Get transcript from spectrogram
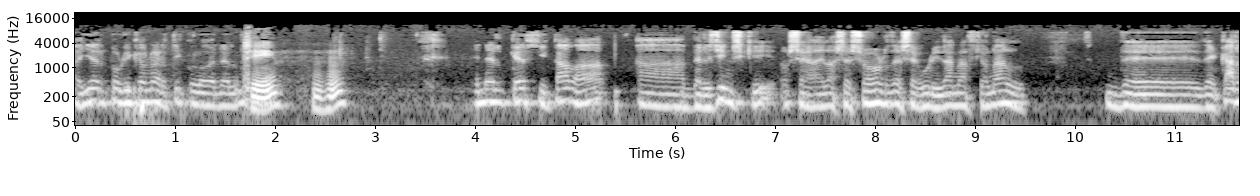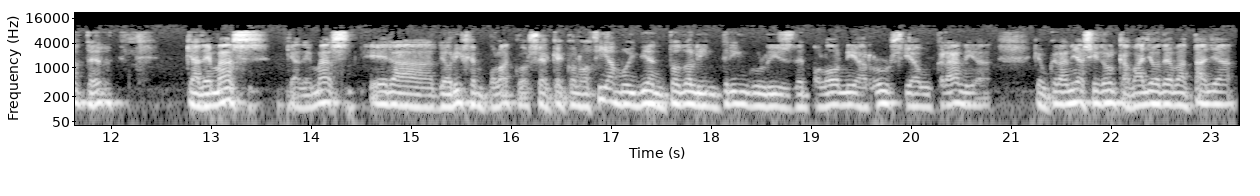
ayer publiqué un artículo en el sí. en el que citaba a Berzinski, o sea, el asesor de seguridad nacional de, de Carter, que además que además era de origen polaco, o sea, que conocía muy bien todo el intríngulis de Polonia, Rusia, Ucrania, que Ucrania ha sido el caballo de batalla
